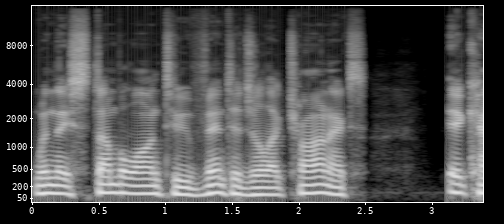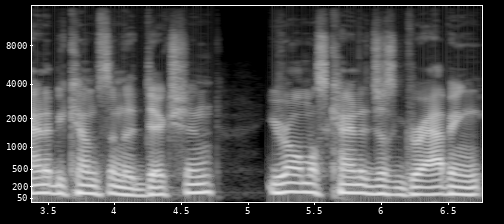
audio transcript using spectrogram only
when they stumble onto vintage electronics, it kind of becomes an addiction. You're almost kind of just grabbing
